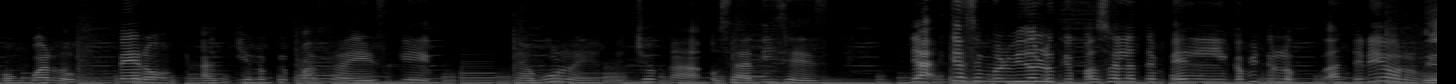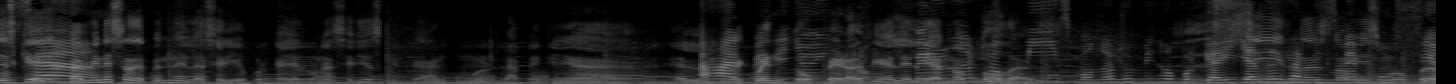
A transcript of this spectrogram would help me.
concuerdo. Pero aquí lo que pasa es que te aburre, te choca. O sea, dices, ya, ya se me olvidó lo que pasó en, la el capítulo anterior. Es o que sea, también eso depende de la serie, porque hay algunas series que te dan como la pequeña, el ajá, el recuento, pequeño pero al final del Pero día no, es todas. lo mismo, no es lo mismo porque ahí ya no Sí, es la lo misma mismo, pero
